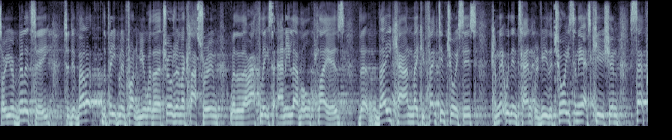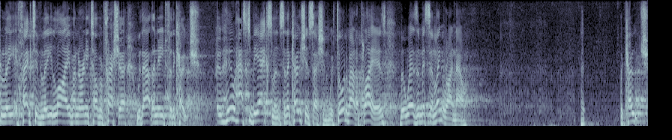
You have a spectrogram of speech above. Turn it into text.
So your ability to develop the people in front of you, whether they're children in the classroom, whether they're athletes at any level, players, that they can make effective choices, commit with intent, review the choice and the execution separately, effectively, live under any type of pressure without the need for the coach. Who has to be excellence in a coaching session? We've talked about the players, but where's the missing link right now? The coach.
